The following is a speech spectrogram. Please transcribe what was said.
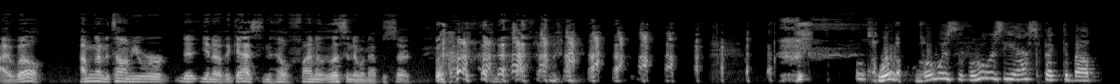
I will. I'm going to tell him you were, you know, the guest, and he'll finally listen to an episode. what what was the, what was the aspect about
